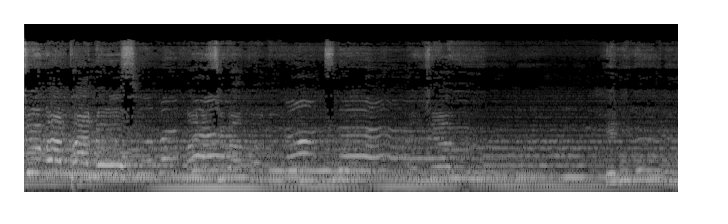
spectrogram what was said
suba pa no Ini mena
